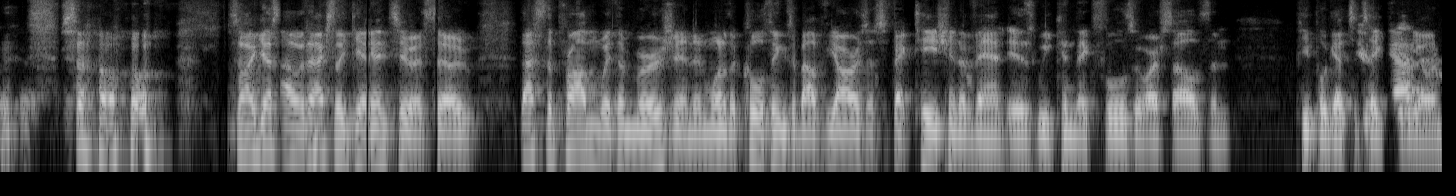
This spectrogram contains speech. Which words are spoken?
So, so I guess I would actually get into it. So that's the problem with immersion. And one of the cool things about VR as a spectation event is we can make fools of ourselves and people get to take video. And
